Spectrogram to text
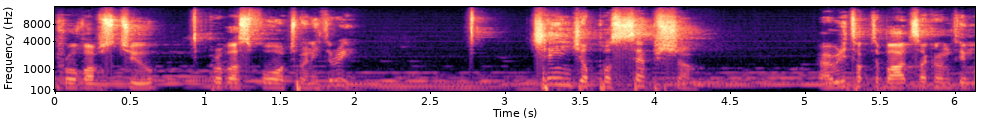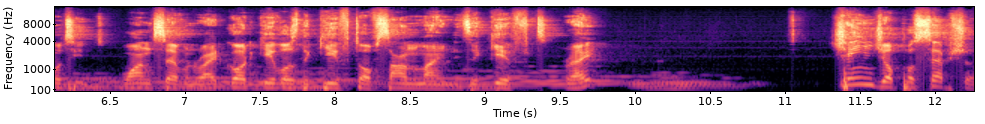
Proverbs 2, Proverbs 4, 23. Change your perception. I already talked about 2 Timothy 1 7, right? God gave us the gift of sound mind. It's a gift, right? Change your perception.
